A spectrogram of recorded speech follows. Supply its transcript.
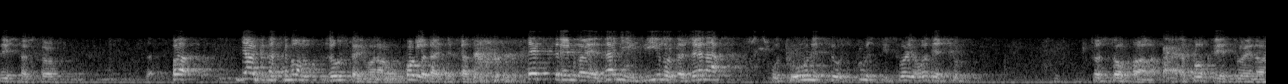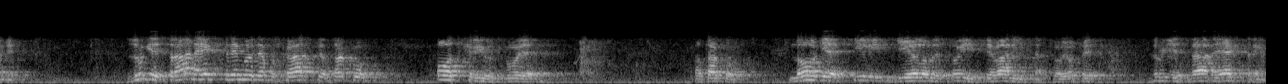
ništa što... Pa, ja bih da se malo zaustavimo na ovo. Pogledajte sad. Ekstremno je za njih bilo da žena u Tunisu spusti svoju odjeću do stopala, da pokrije svoje noge. S druge strane, ekstremno je da tako otkriju svoje tako, noge ili dijelove svojih cjevanica, to je opet s druge strane ekstrem.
